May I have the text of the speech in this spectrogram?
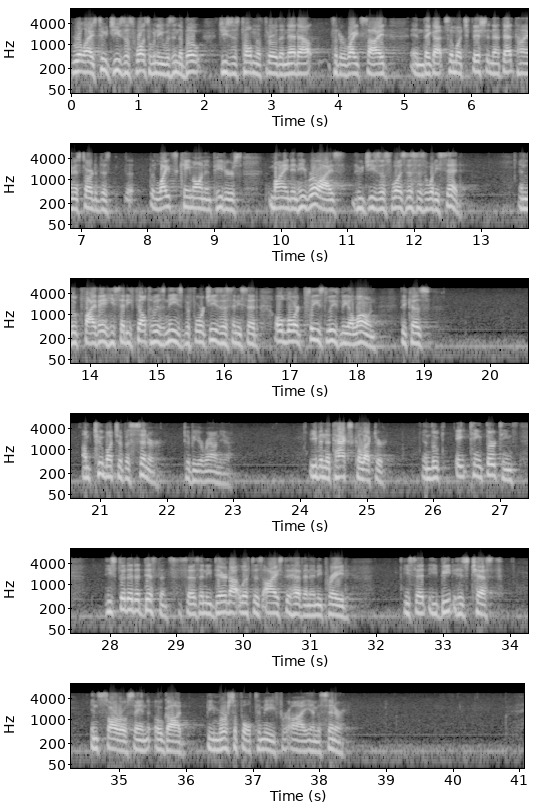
realized who Jesus was when he was in the boat, Jesus told him to throw the net out to the right side, and they got so much fish. And at that time, it started to, the, the lights came on in Peter's mind, and he realized who Jesus was. This is what he said. In Luke 5:8, he said he fell to his knees before Jesus and he said, "Oh Lord, please leave me alone because I'm too much of a sinner to be around you." Even the tax collector in Luke 18:13, he stood at a distance, it says, and he dared not lift his eyes to heaven and he prayed. He said he beat his chest in sorrow saying, "Oh God, be merciful to me for I am a sinner."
